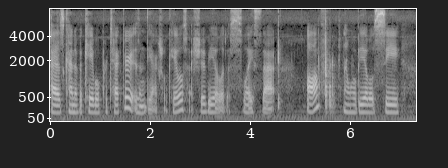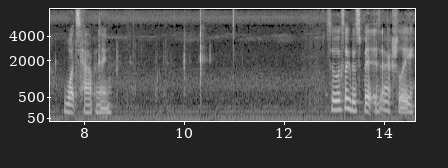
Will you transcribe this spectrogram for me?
as kind of a cable protector. It isn't the actual cable, so I should be able to slice that off and we'll be able to see what's happening. So it looks like this bit is actually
